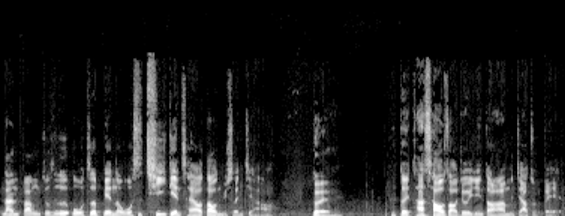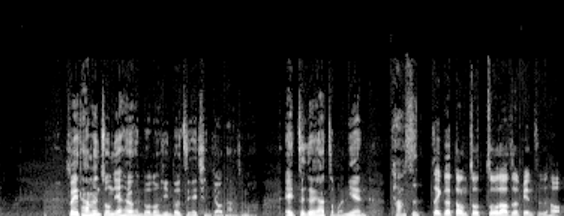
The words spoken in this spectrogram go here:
男方就是我这边呢，我是七点才要到女生家啊。对，对他超早就已经到他们家准备了，所以他们中间还有很多东西，你都直接请教他是吗？哎，这个要怎么念？他是这个动作做到这边之后，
